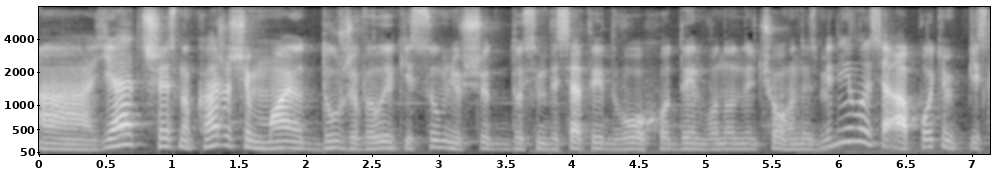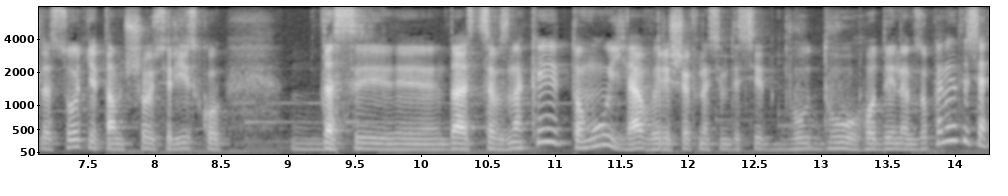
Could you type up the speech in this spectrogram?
А, я, чесно кажучи, маю дуже великий сумнів, що до 72 годин воно нічого не змінилося, а потім після сотні там щось різко дасть це в знаки, тому я вирішив на 72 годинах зупинитися.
